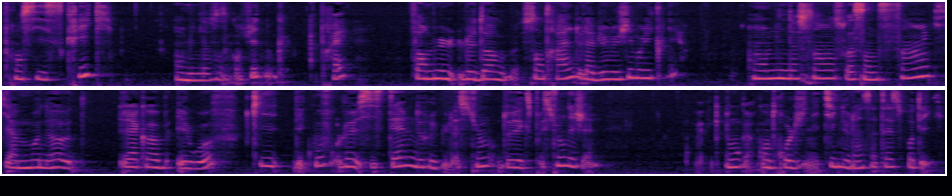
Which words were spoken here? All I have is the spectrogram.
Francis Crick, en 1958, donc après, formule le dogme central de la biologie moléculaire. En 1965, il y a Monod, Jacob et Wolff qui découvrent le système de régulation de l'expression des gènes, avec donc un contrôle génétique de la synthèse protéique.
